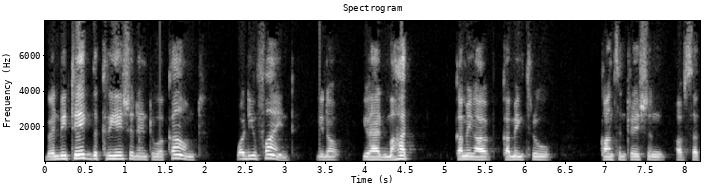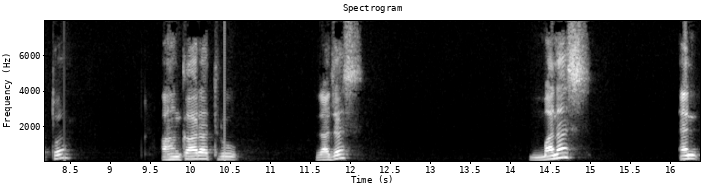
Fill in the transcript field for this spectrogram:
when we take the creation into account, what do you find? You know, you had Mahat coming out, coming through concentration of Sattva, Ahankara through Rajas, Manas and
